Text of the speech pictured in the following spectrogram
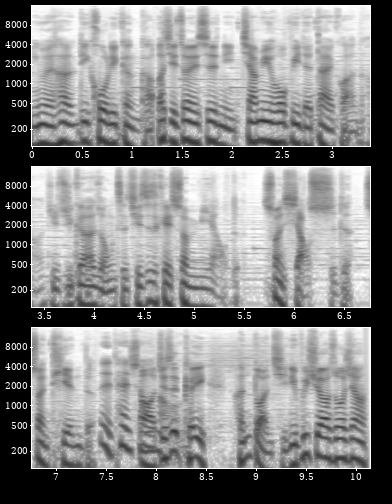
因为它的利获利更高，而且这也是你加密货币的贷款啊，你去跟他融资，其实是可以算秒的。算小时的，算天的，那也太少了。哦，就是可以很短期，你不需要说像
